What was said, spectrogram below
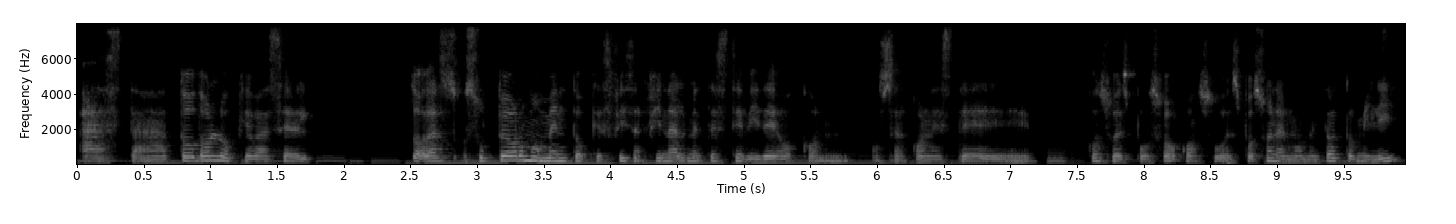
hasta todo lo que va a ser el todo su peor momento, que es finalmente este video con, o sea, con este, con su esposo, con su esposo en el momento Tommy Lee,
